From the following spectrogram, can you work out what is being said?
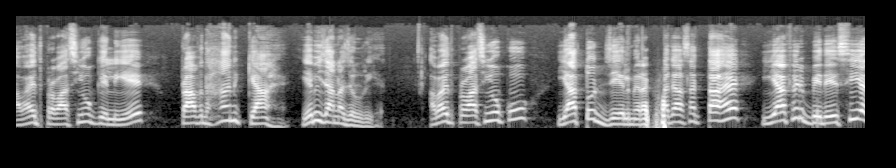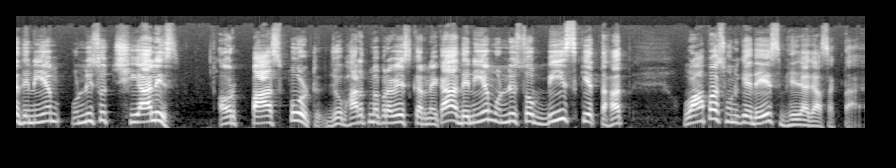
अवैध प्रवासियों के लिए प्रावधान क्या है, यह भी जानना ज़रूरी है अवैध प्रवासियों को या तो जेल में रखा जा सकता है या फिर विदेशी अधिनियम 1946 और पासपोर्ट जो भारत में प्रवेश करने का अधिनियम 1920 के तहत वापस उनके देश भेजा जा सकता है।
